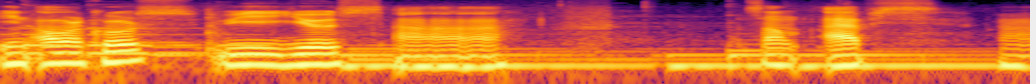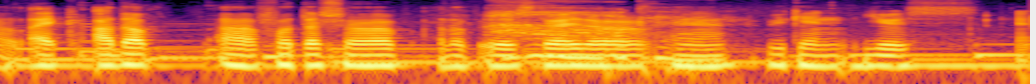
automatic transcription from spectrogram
in our course, we use uh, some apps uh, like Adobe uh, Photoshop, Adobe Illustrator, okay. and we can use uh,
